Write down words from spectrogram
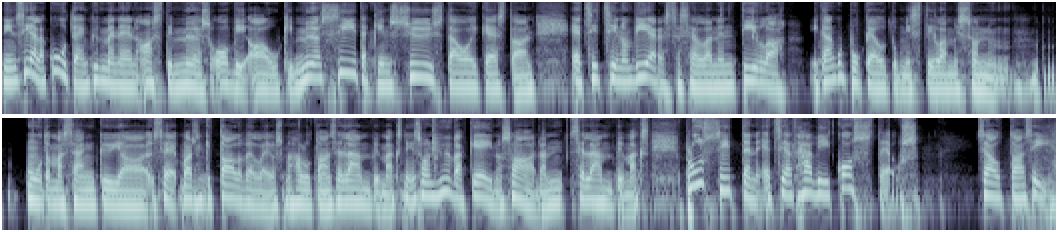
niin siellä 60 asti myös ovi auki. Myös siitäkin syystä oikeastaan, että sitten siinä on vieressä sellainen tila, ikään kuin pukeutumistila, missä on muutama sänky ja se varsinkin talvella, jos me halutaan se lämpimäksi, niin se on hyvä keino saada se lämpimäksi. Plus sitten, että sieltä hävii kosteus. Se auttaa siihen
